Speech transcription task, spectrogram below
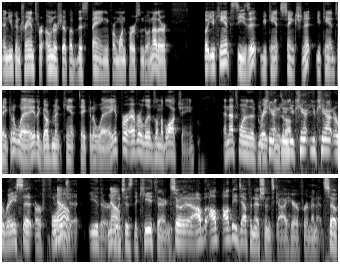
and you can transfer ownership of this thing from one person to another but you can't seize it you can't sanction it you can't take it away the government can't take it away it forever lives on the blockchain and that's one of the great you things about you can't you can't erase it or forge No. it either, No. which is the key thing. So uh, I'll, I'll I'll be definitions guy here for a minute. So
